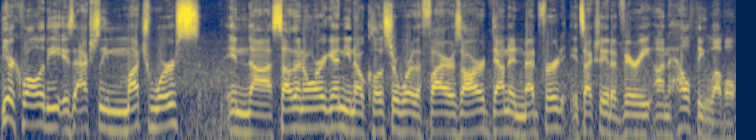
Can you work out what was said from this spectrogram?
The air quality is actually much worse in uh, southern Oregon, you know, closer where the fires are. Down in Medford, it's actually at a very unhealthy level.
